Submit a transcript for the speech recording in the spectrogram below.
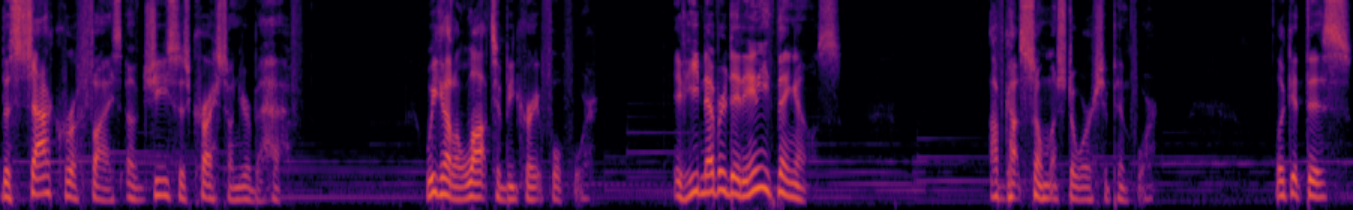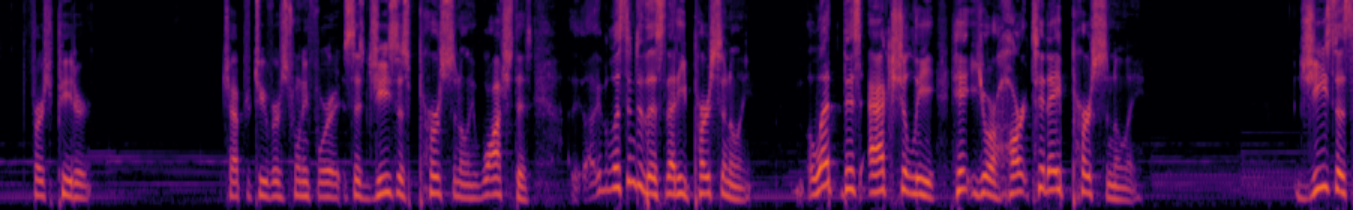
the sacrifice of Jesus Christ on your behalf. We got a lot to be grateful for. If he never did anything else, I've got so much to worship him for. Look at this. 1 Peter chapter 2 verse 24 it says Jesus personally watch this. Uh, listen to this that he personally. Let this actually hit your heart today personally. Jesus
